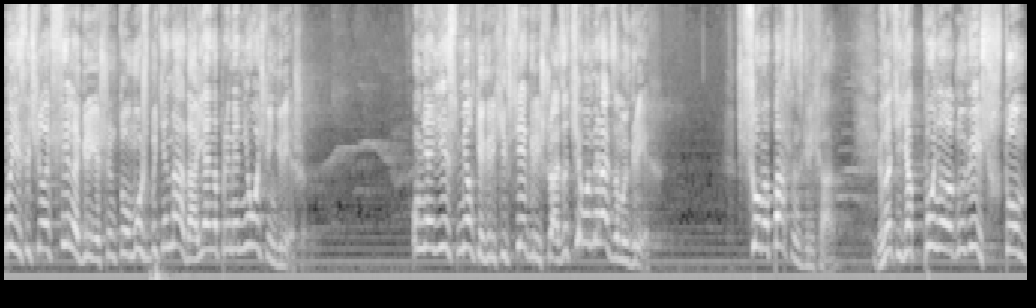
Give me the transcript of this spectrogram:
Ну, если человек сильно грешен, то, может быть, и надо, а я, например, не очень грешен. У меня есть мелкие грехи, все грешат. Зачем умирать за мой грех? В чем опасность греха? И знаете, я понял одну вещь, что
